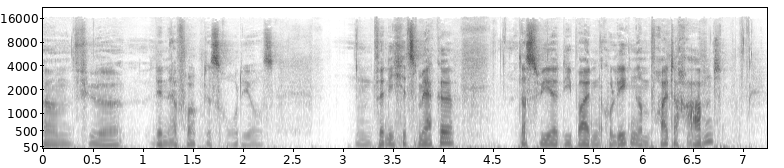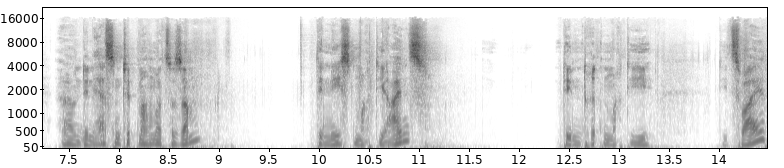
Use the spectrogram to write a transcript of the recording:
ähm, für den Erfolg des Rodeos. Und wenn ich jetzt merke, dass wir die beiden Kollegen am Freitagabend, äh, den ersten Tipp machen wir zusammen, den nächsten macht die eins, den dritten macht die die zwei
